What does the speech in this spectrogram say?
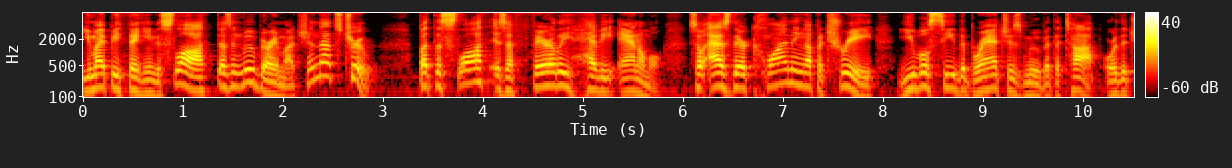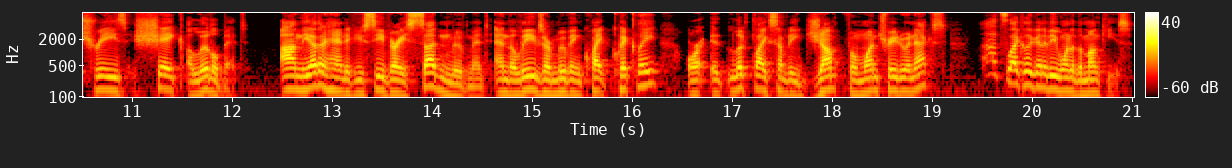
you might be thinking the sloth doesn't move very much, and that's true. But the sloth is a fairly heavy animal, so as they're climbing up a tree, you will see the branches move at the top or the trees shake a little bit. On the other hand, if you see very sudden movement and the leaves are moving quite quickly, or it looked like somebody jumped from one tree to the next, that's likely going to be one of the monkeys.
